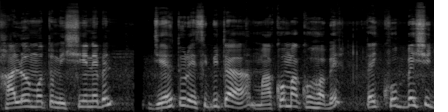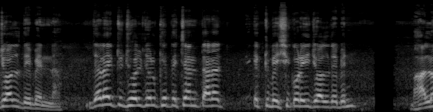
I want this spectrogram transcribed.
ভালো মতো মিশিয়ে নেবেন। যেহেতু রেসিপিটা মাখো মাখো হবে, তাই খুব বেশি জল দেবেন না। যারা একটু ঝোল ঝোল খেতে চান, তারা একটু বেশি করেই জল দেবেন। ভালো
